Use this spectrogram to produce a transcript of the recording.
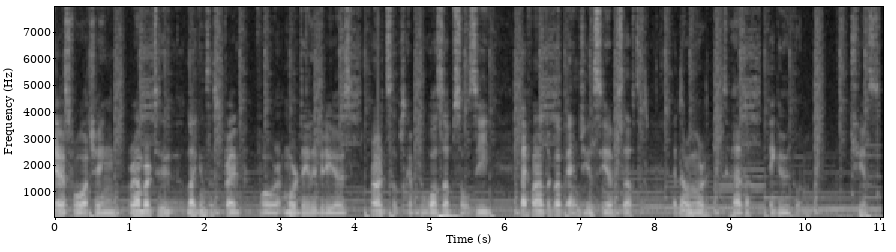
Thank you guys for watching. Remember to like and subscribe for more daily videos. Remember to subscribe to WhatsApp, SoulZ, Nine4 Auto Club and GLC Airsoft. And remember to have a good one. Cheers.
